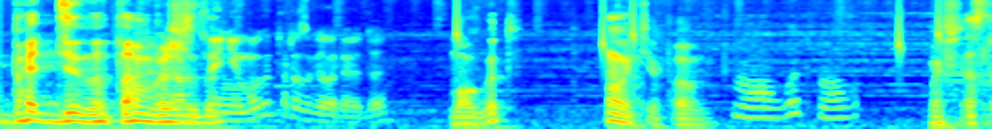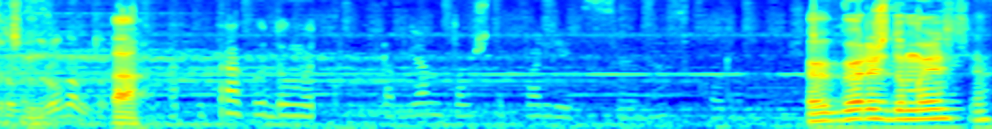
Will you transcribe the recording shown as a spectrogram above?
Баддина там выжидает. не могут разговаривать, да? Могут. Ну, типа, Могут, могут. Мы все Друг с другом? Да. А как вы думаете, Проблема в том, что полиция, да, скоро будет. Как говоришь, думаете?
